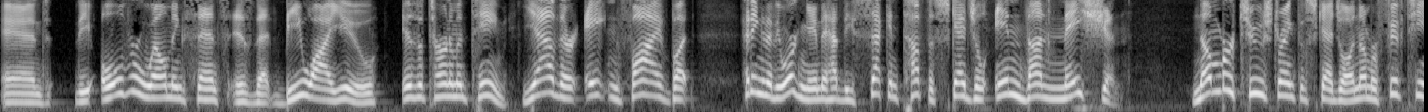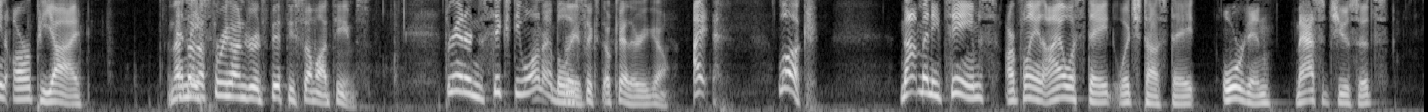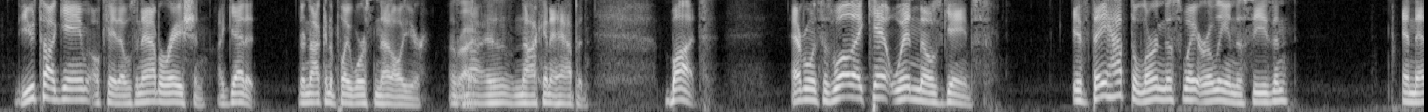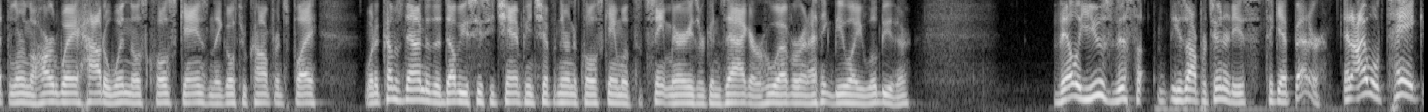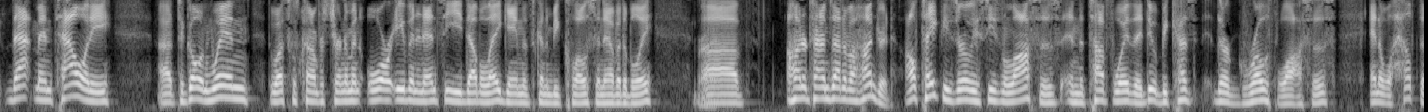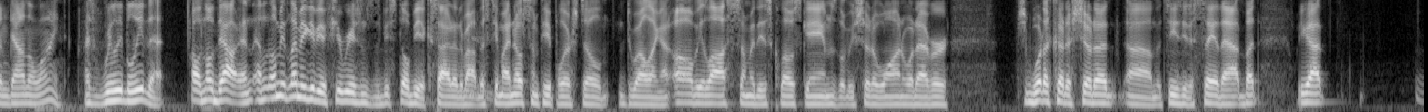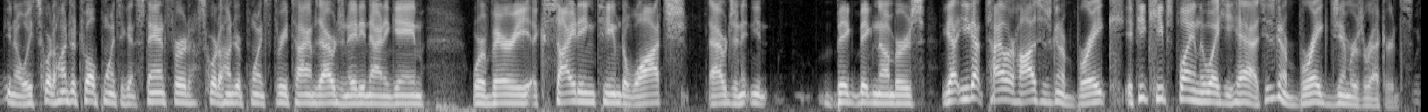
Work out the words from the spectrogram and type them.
And the overwhelming sense is that BYU is a tournament team. Yeah, they're 8 and 5, but heading into the Oregon game, they had the second toughest schedule in the nation number two strength of schedule, and number 15 RPI, And that's And out of 350 some odd teams. 361, I believe. 360. Okay, there you go. I look, not many teams are playing Iowa State, Wichita State, Oregon, Massachusetts. The Utah game, okay, that was an aberration. I get it. They're not going to play worse than that all year. That's Right. not, not going to happen. But everyone says, well, they can't win those games. If they have to learn this way early in the season, and they have to learn the hard way how to win those close games, and they go through conference play. When it comes down to the WCC championship, and they're in a close game with St. Mary's or Gonzaga or whoever, and I think BYU will be there, they'll use this these opportunities to get better. And I will take that mentality uh, to go and win the West Coast Conference tournament or even an NCAA game that's going to be close inevitably. Uh, 100 times out of 100. I'll take these early season losses in the tough way they do because they're growth losses and it will help them down the line. I really believe that. Oh, no doubt. And, and let me let me give you a few reasons to be, still be excited about this team. I know some people are still dwelling on, oh, we lost some of these close games that we should have won, whatever. Woulda, coulda, shoulda. Um, it's easy to say that, but we got, you know, we scored 112 points against Stanford, scored 100 points three times, averaging 89 a game. We're a very exciting team to watch, averaging big, big numbers. You got you got Tyler Haws who's going to break if he keeps playing the way he has. He's going to break Jimmer's records.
